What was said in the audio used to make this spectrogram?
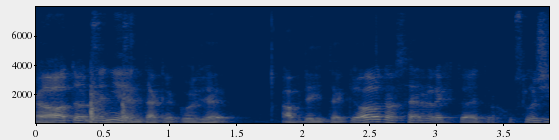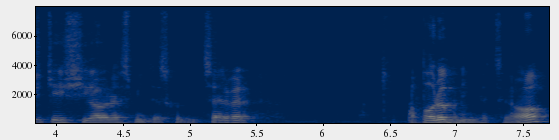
jo, to není jen tak, jako že update, jo, na serverech to je trochu složitější, jo, nesmíte schodit server a podobné věci, jo.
